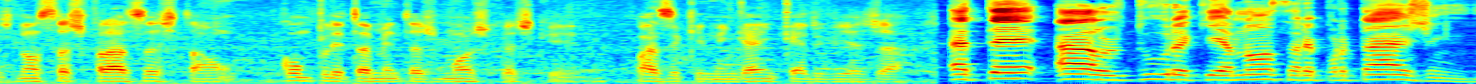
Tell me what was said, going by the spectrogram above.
As nossas praças estão completamente às moscas que quase que ninguém quer viajar. Até a altura que a nossa reportagem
